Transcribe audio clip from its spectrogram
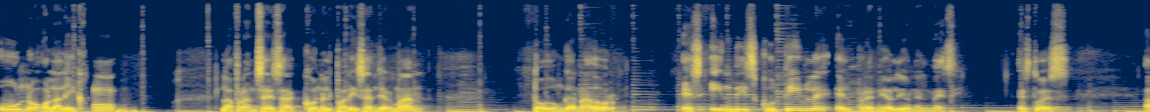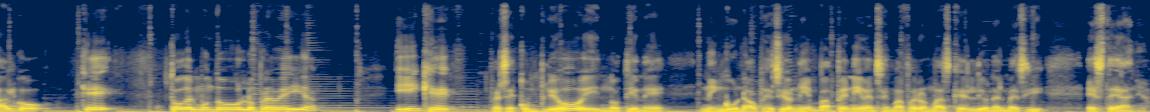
1 o la Liga 1 la francesa con el Paris Saint-Germain, todo un ganador. Es indiscutible el premio Lionel Messi. Esto es algo que todo el mundo lo preveía y que pues se cumplió y no tiene ninguna objeción. Ni Mbappé ni Benzema fueron más que Lionel Messi este año.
